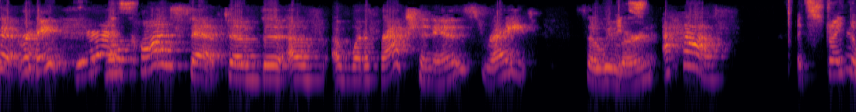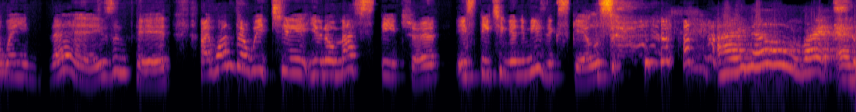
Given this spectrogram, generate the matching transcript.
right? Yes. No concept of the of, of what a fraction is, right? So we it's, learn a half. It's straight away there, isn't it? I wonder which uh, you know maths teacher is teaching any music skills. I know, right? And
